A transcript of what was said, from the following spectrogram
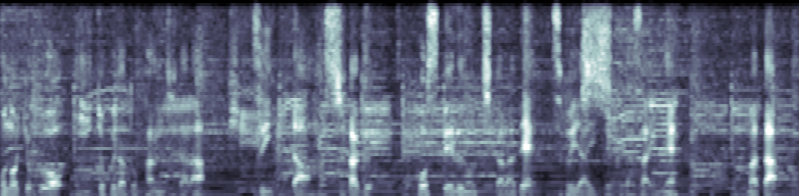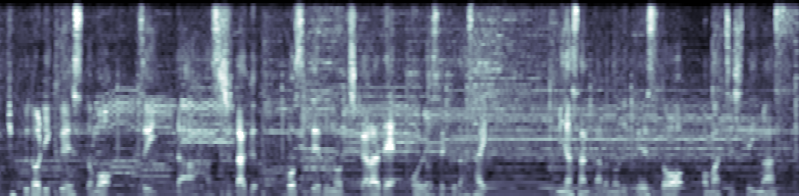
この曲をいい曲だと感じたら Twitter ハッシュタグゴスペルの力でつぶやいてくださいね。また曲のリクエストも Twitter ハッシュタグゴスペルの力でお寄せください。皆さんからのリクエストをお待ちしています。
